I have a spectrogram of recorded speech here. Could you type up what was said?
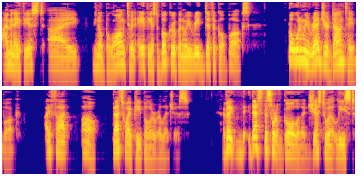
i'm an atheist. I you know belong to an atheist book group and we read difficult books. But when we read your dante book i thought oh that's why people are religious. I feel like th- that's the sort of goal of it, just to at least,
